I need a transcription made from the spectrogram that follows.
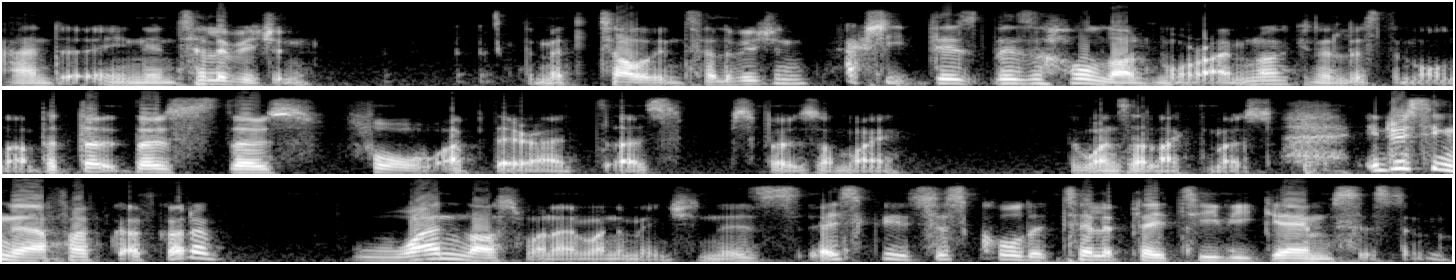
and in Intellivision, the Mattel Intellivision. Actually, there's there's a whole lot more. I'm not going to list them all now, but th- those those four up there, I, I suppose, are my the ones I like the most. Interesting enough, I've, I've got a one last one I want to mention is basically it's just called a teleplay TV game system,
